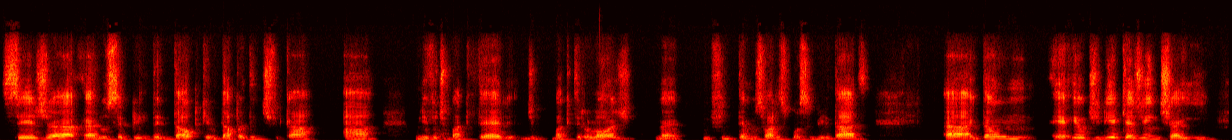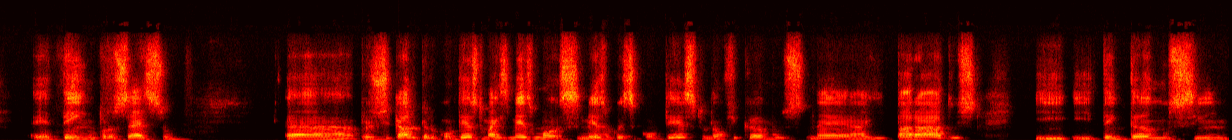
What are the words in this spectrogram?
seja é, no cepilho dental, porque dá para identificar a nível de bactéria, de bacteriológico, né? Enfim, temos várias possibilidades. Ah, então, é, eu diria que a gente aí é, tem um processo ah, prejudicado pelo contexto, mas mesmo mesmo com esse contexto, não ficamos né, aí parados e, e tentamos sim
